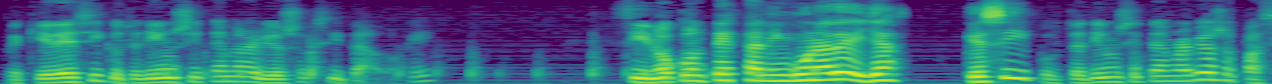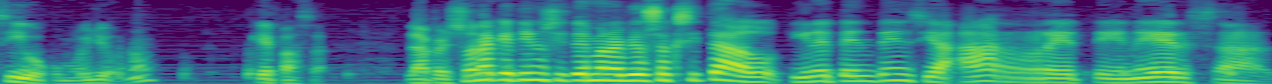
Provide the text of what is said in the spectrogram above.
pues quiere decir que usted tiene un sistema nervioso excitado. Si no contesta ninguna de ellas, que sí, pues usted tiene un sistema nervioso pasivo, como yo, ¿no? ¿Qué pasa? La persona que tiene un sistema nervioso excitado tiene tendencia a retener sal,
